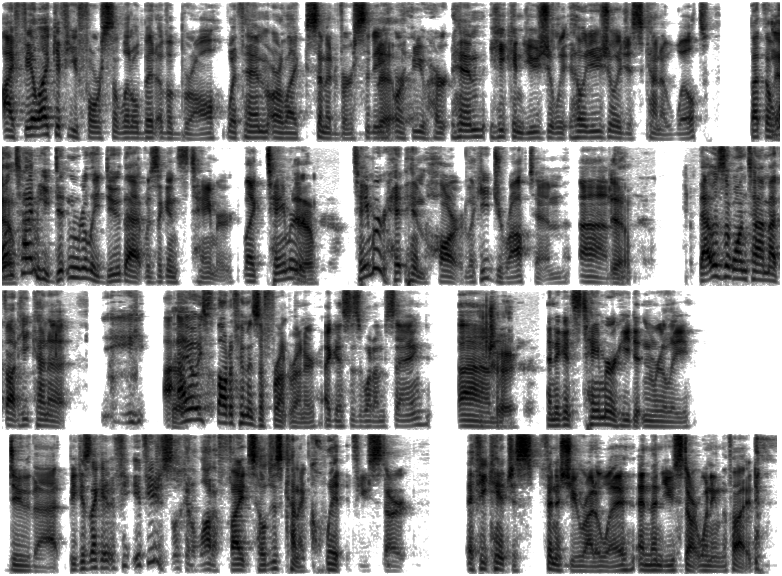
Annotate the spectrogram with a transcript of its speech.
I feel like if you force a little bit of a brawl with him or like some adversity Yeah. or if you hurt him he can usually he'll usually just kind of wilt but the Yeah. one time he didn't really do that was against Teymur like Teymur Yeah. Teymur hit him hard like he dropped him um Yeah. that was the one time I thought he kind of I. I always thought of him as a front runner I guess is what I'm saying um sure. And against Teymur, he didn't really do that because, like, if you, if you just look at a lot of fights, he'll just kind of quit if you start if he can't just finish you right away, and then you start winning the fight.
